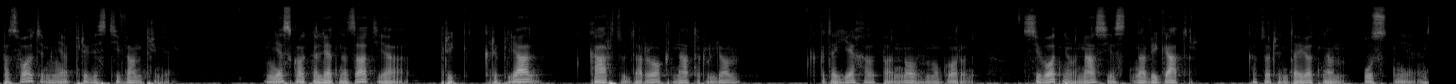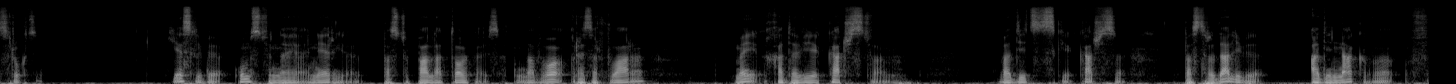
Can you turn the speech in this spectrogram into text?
Позвольте мне привести вам пример. Несколько лет назад я прикреплял карту дорог над рулем, когда ехал по новому городу. Сегодня у нас есть навигатор, который дает нам устные инструкции. Если бы умственная энергия поступала только из одного резервуара, мои ходовые качества, водительские качества пострадали бы одинаково в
